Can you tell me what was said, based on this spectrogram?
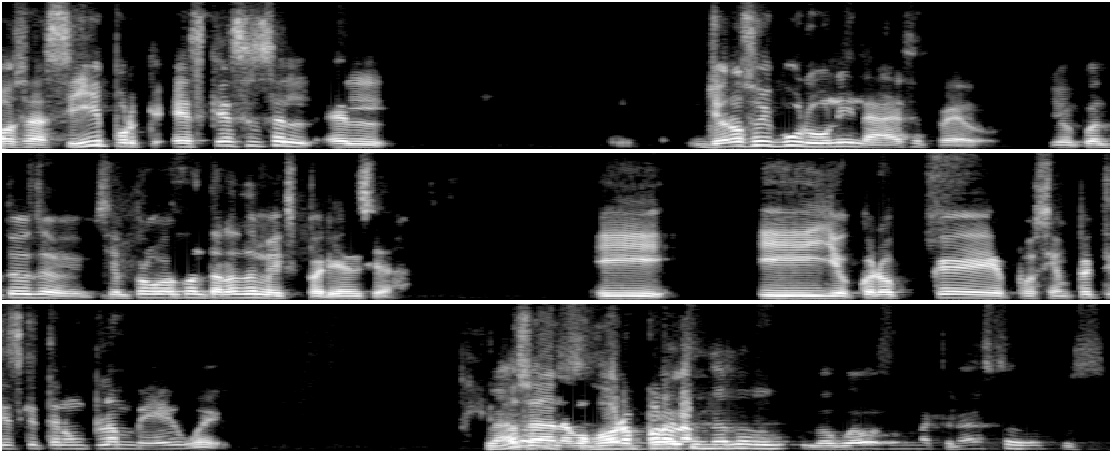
O sea, sí, porque es que ese es el, el... Yo no soy gurú ni nada de ese pedo. Yo cuento desde, siempre voy a contar desde mi experiencia. Y, y yo creo que pues siempre tienes que tener un plan B, güey. Claro, o sea, a lo pues, mejor no para la- tener los, los huevos en una canasta, pues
